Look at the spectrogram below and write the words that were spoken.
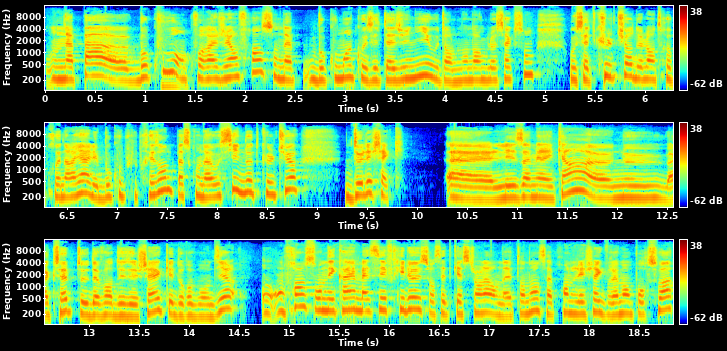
on n'a pas euh, beaucoup encouragé en France. On a beaucoup moins qu'aux États-Unis ou dans le monde anglo-saxon, où cette culture de l'entrepreneuriat, elle est beaucoup plus présente parce qu'on a aussi une autre culture de l'échec. Euh, les Américains euh, ne, acceptent d'avoir des échecs et de rebondir en France, on est quand même assez frileux sur cette question-là. On a tendance à prendre l'échec vraiment pour soi,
